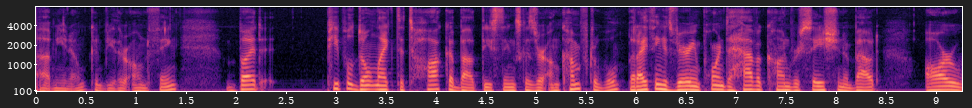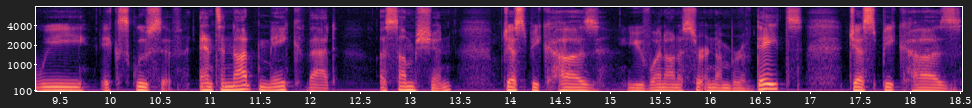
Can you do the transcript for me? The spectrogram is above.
um, you know, can be their own thing. But people don't like to talk about these things because they're uncomfortable, but I think it's very important to have a conversation about are we exclusive and to not make that assumption just because you've went on a certain number of dates, just because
